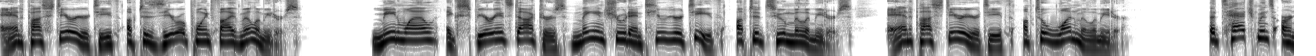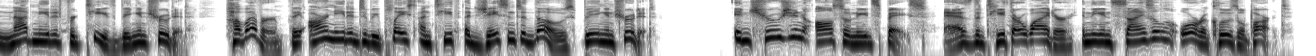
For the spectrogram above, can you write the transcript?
and posterior teeth up to 0.5 millimeters. Meanwhile, experienced doctors may intrude anterior teeth up to 2 millimeters and posterior teeth up to 1 millimeter. Attachments are not needed for teeth being intruded. However, they are needed to be placed on teeth adjacent to those being intruded. Intrusion also needs space, as the teeth are wider in the incisal or occlusal part.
